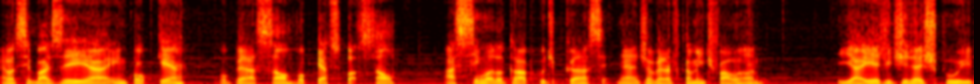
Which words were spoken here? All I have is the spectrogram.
ela se baseia em qualquer operação, qualquer situação acima do trópico de câncer, né, geograficamente falando. E aí a gente já exclui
